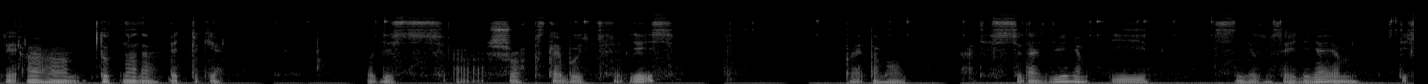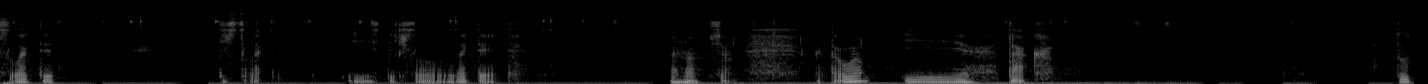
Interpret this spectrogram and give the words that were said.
окей а, тут надо опять-таки вот здесь а, шов пускай будет здесь. Поэтому давайте сюда сдвинем и снизу соединяем stitch selected stitch selected и stitch selected. Ага все готово. И так тут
